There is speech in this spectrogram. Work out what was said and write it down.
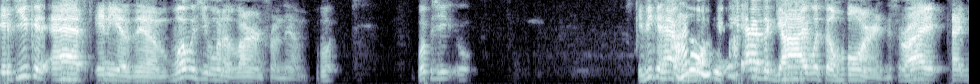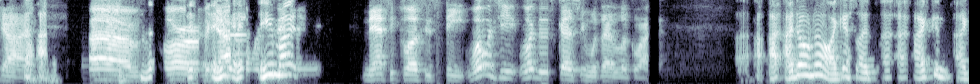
if you could ask any of them, what would you want to learn from them? What, what would you? If you could have, one, if you could have the guy with the horns, right? That guy, um, or the guy he, he might Nancy Pelosi's seat. What would you? What discussion would that look like? I, I don't know. I guess I, I, I can I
